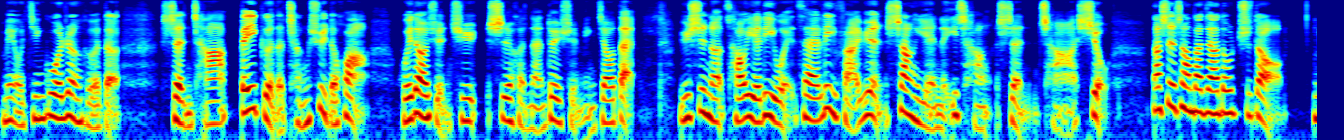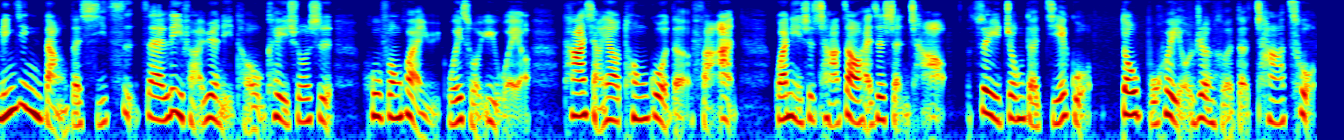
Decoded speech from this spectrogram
没有经过任何的审查杯葛的程序的话，回到选区是很难对选民交代。于是呢，朝野立委在立法院上演了一场审查秀。那事实上大家都知道，民进党的席次在立法院里头可以说是。呼风唤雨，为所欲为哦。他想要通过的法案，管你是查照还是审查，最终的结果都不会有任何的差错。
